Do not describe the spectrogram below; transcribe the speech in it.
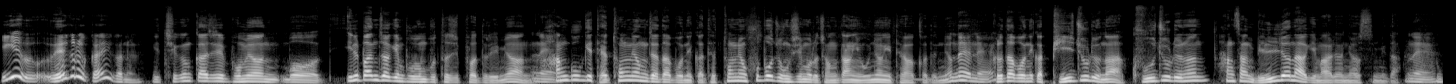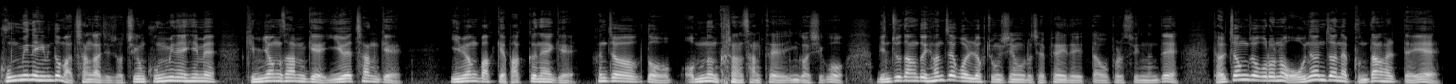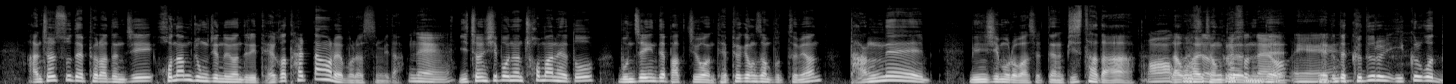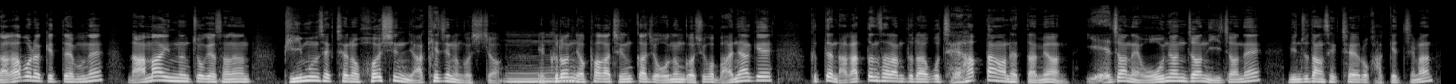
이게 왜 그럴까요? 이거는 이 지금까지 보면 뭐 일반적인 부분부터 짚어드리면 네. 한국이 대통령제다 보니까 대통령 후보 중심으로 정당이 운영이 되었거든요. 네네. 그러다 보니까 비주류나 구주류는 항상 밀려나기 마련이었습니다. 네. 국민의힘도 마찬가지죠. 지금 국민의힘의 김영삼계, 이회창계, 이명박계, 박근혜계 흔적도 없- 없는 그런 상태인 것이고 민주당도 현재 권력 중심으로 재편이 돼 있다고 볼 수 있는데 결정적으로는 5년 전에 분당할 때에 안철수 대표라든지 호남 중진 의원들이 대거 탈당을 해버렸습니다. 네. 2015년 초만 해도 문재인 대 박지원 대표 경선 붙으면 당내 민심으로 봤을 때는 비슷하다라고 아, 할 그랬어요. 정도였는데? 예. 예, 근데 그들을 이끌고 나가버렸기 때문에 남아 있는 쪽에서는 비문 색채는 훨씬 약해지는 것이죠. 음. 예, 그런 여파가 지금까지 오는 것이고 만약에 그때 나갔던 사람들하고 재합당을 했다면 예전에 5년 전 이전에 민주당 색채로 갔겠지만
